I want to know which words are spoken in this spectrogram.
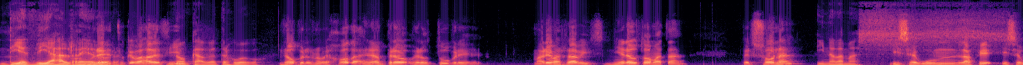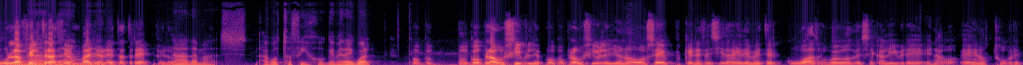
10 días alrededor. Hombre, ¿tú qué vas a decir? No cabe otro juego. No, pero no me jodas, ¿eh? Pero, pero octubre, Mario más Rabbids, Nier Automata, Persona Y nada más. y según la, y según la Nada filtración más. Bayonetta 3. Pero Nada más. Agosto fijo, que me da igual. poco, poco plausible, poco plausible. Yo no sé qué necesidad hay de meter cuatro juegos de ese calibre en, en octubre,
